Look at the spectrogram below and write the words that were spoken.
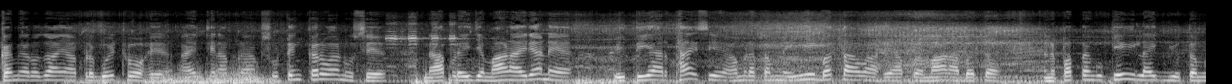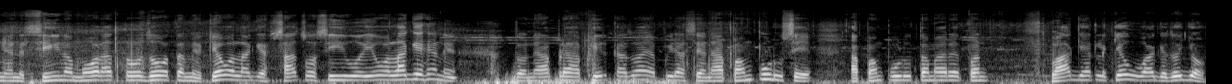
કેમેરો જો અહીંયા આપણે ગોઠવો છે અહીંથી આપણે આમ શૂટિંગ કરવાનું છે. ને આપણે એ જે માણા રહ્યા ને એ તૈયાર થાય છે. હમણાં તમને એ બતાવવા છે આપણે માણા બધા. અને પતંગો કેવી લાગ્યું તમને? અને સિંહનો મોરા તો જો તમે કેવો લાગે? સાચો સિંહ હોય એવો લાગે છે ને? તો ને આપણે આ ફિરકા જોયા પીડા છે ને આ પંપુડું છે. આ પંપુડું તમારે પણ વાગે એટલે કેવું વાગે? જોઈ ગયો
